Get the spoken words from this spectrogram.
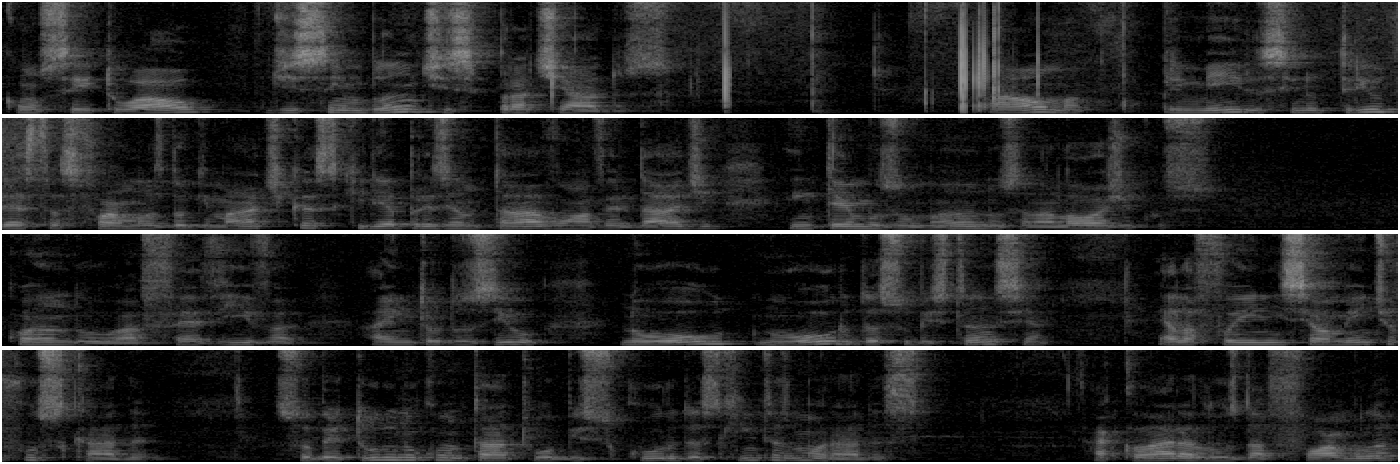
conceitual de semblantes prateados. A alma primeiro se nutriu destas fórmulas dogmáticas que lhe apresentavam a verdade em termos humanos, analógicos, quando a fé viva a introduziu no ouro da substância, ela foi inicialmente ofuscada, sobretudo no contato obscuro das quintas moradas. A clara luz da fórmula,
